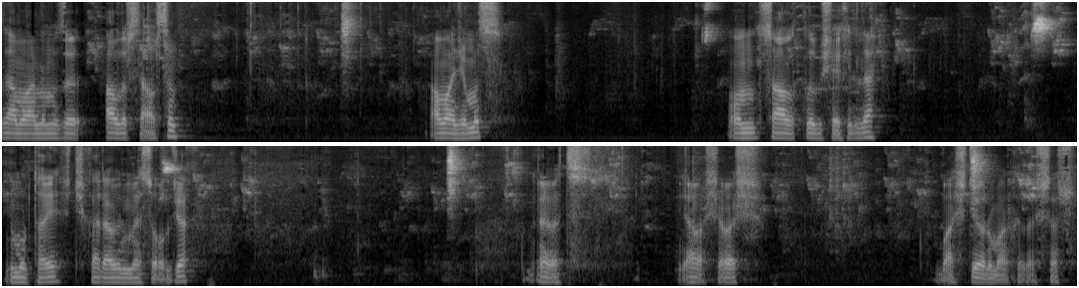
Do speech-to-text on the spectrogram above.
zamanımızı alırsa alsın. Amacımız onun sağlıklı bir şekilde yumurtayı çıkarabilmesi olacak. Evet. Yavaş yavaş başlıyorum arkadaşlar.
